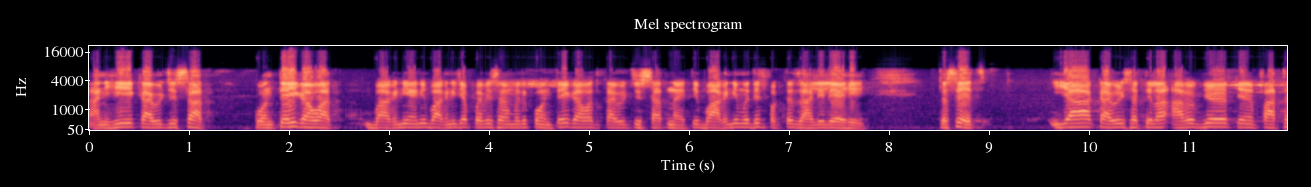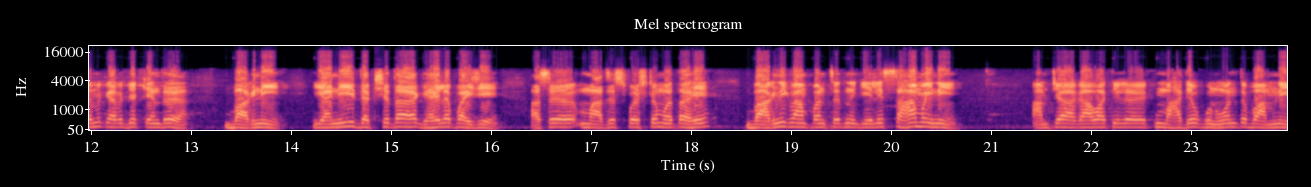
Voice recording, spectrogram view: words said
आणि ही कावीळची साथ कोणत्याही गावात बागणी आणि बागणीच्या परिसरामध्ये कोणत्याही गावात कावीळची साथ नाही. ती बागणीमध्येच फक्त झालेली आहे. तसेच या कावीळ साथीला आरोग्य के प्राथमिक आरोग्य केंद्र बागणी यांनी दक्षता घ्यायला पाहिजे असं माझं स्पष्ट मत आहे. बागणी ग्रामपंचायतने गेले सहा महिने आमच्या गावातील एक महादेव गुणवंत बामणे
